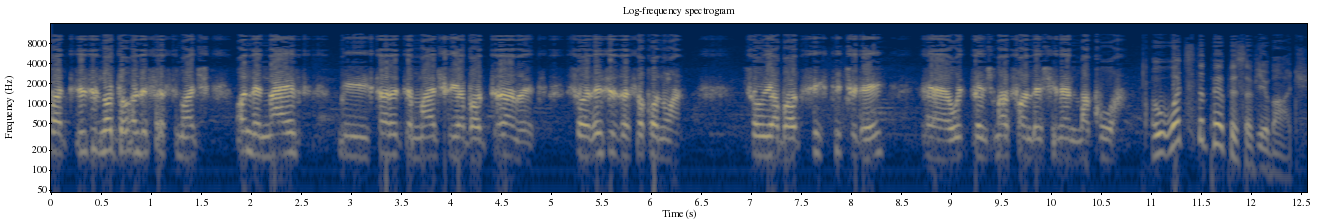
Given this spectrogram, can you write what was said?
But this is not the only first march. On the 9th, we started the march. We are about 300. So this is the second one. So we are about 60 today uh, with Benchmark Foundation and MACUA. What's the purpose of your march?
